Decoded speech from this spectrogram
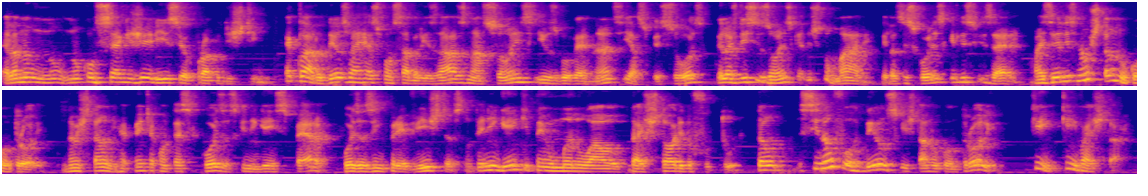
ela não, não, não, consegue gerir seu próprio destino. É claro, Deus vai responsabilizar as nações e os governantes e as pessoas pelas decisões que eles tomarem, pelas escolhas que eles fizerem. Mas eles não estão no controle. Não estão, de repente acontecem coisas que ninguém espera, coisas imprevistas. Não tem ninguém que tenha um manual da história do futuro. Então, se não for Deus que está no controle, quem, quem vai estar?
